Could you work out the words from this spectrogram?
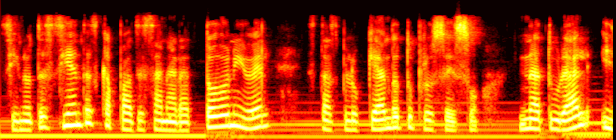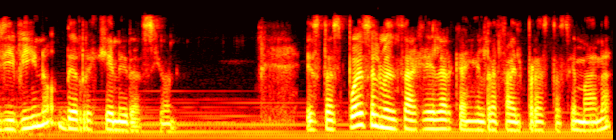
si no te sientes capaz de sanar a todo nivel, estás bloqueando tu proceso natural y divino de regeneración. Este es pues el mensaje del arcángel Rafael para esta semana,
